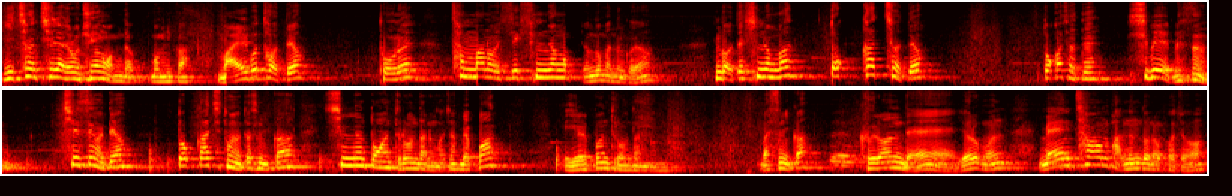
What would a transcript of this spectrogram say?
2007년 여러분 중요한 건 뭡니다. 뭡니까? 말부터 어때요? 돈을 천만 원씩 10년 연금 받는 거예요. 그러니까 어때? 10년간 똑같이 어때요? 똑같이 어때? 10에 몇 승? 7승 어때요? 똑같이 돈이 어떻습니까? 10년 동안 들어온다는 거죠. 몇 번? 10번 들어온다는 겁니다. 맞습니까? 네. 그런데 여러분 맨 처음 받는 돈을 보죠.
